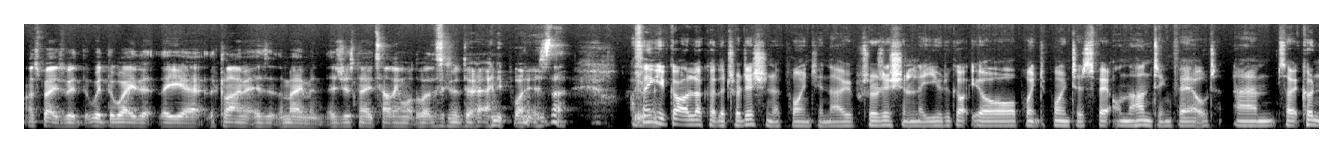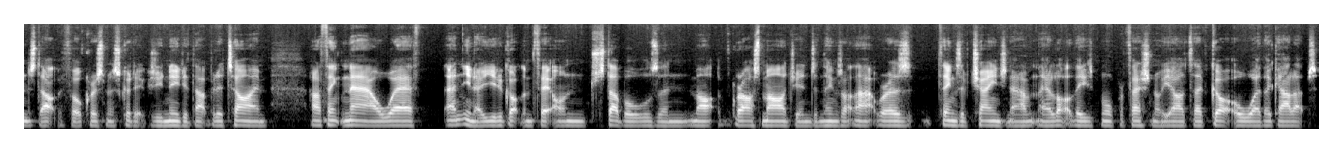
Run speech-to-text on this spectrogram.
I suppose with with the way that the uh, the climate is at the moment, there's just no telling what the weather's going to do at any point, is there? I think you've got to look at the tradition of pointing, though. Traditionally, you'd have got your point to pointers fit on the hunting field, um, so it couldn't start before Christmas, could it? Because you needed that bit of time. And I think now, where and you know you'd have got them fit on stubbles and mar- grass margins and things like that. Whereas things have changed now, haven't they? A lot of these more professional yards, they've got all weather gallops,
